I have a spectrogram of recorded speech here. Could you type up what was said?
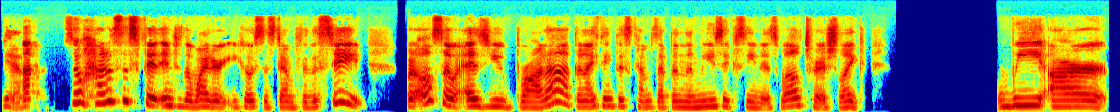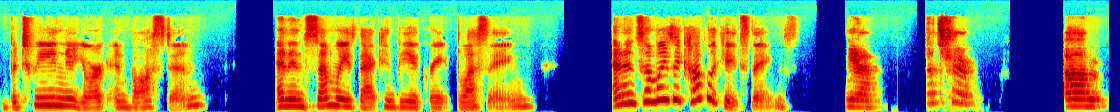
yeah uh, so, how does this fit into the wider ecosystem for the state? But also, as you brought up, and I think this comes up in the music scene as well, Trish, like we are between New York and Boston. And in some ways, that can be a great blessing. And in some ways, it complicates things. Yeah, that's true. Um,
